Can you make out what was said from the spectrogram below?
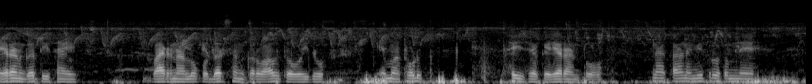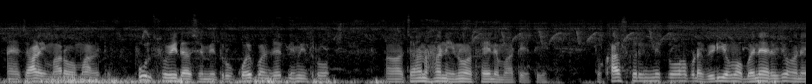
હેરાનગતિ થાય. બહારના લોકો દર્શન કરવા આવતા હોય તો એમાં થોડુંક થઈ શકે હેરાન તો. એના કારણે મિત્રો તમને અહીંયા જાળી મારવામાં આવે તો ફૂલ સુવિધા છે મિત્રો. કોઈપણ જાતની મિત્રો જાનહાનિ ન થાય ને માટેથી તો ખાસ કરીને મિત્રો આપણે વિડીયોમાં બનાવી રહેજો અને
